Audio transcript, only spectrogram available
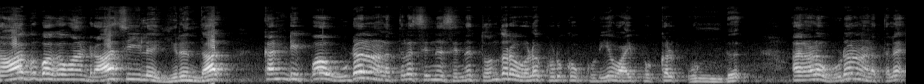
ராகு பகவான் ராசியில் இருந்தால் கண்டிப்பாக உடல் நலத்தில் சின்ன சின்ன தொந்தரவுகளை கொடுக்கக்கூடிய வாய்ப்புகள் உண்டு. அதனால் உடல் நலத்தில்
